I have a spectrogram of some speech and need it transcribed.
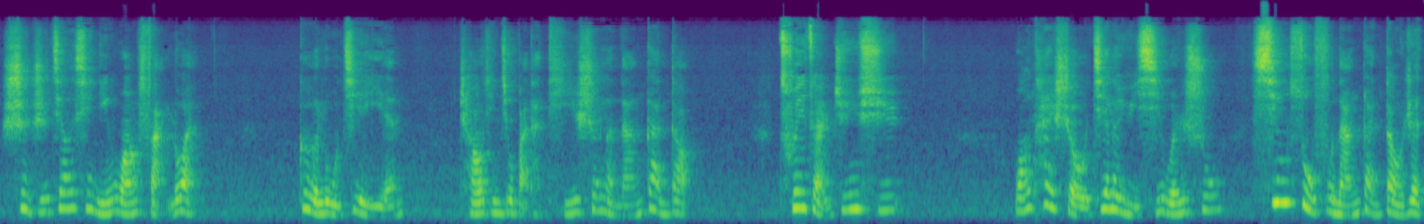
是值江西宁王反乱，各路戒严，朝廷就把他提升了南干道，催攒军需。王太守接了羽檄文书，星宿赴南干到任。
